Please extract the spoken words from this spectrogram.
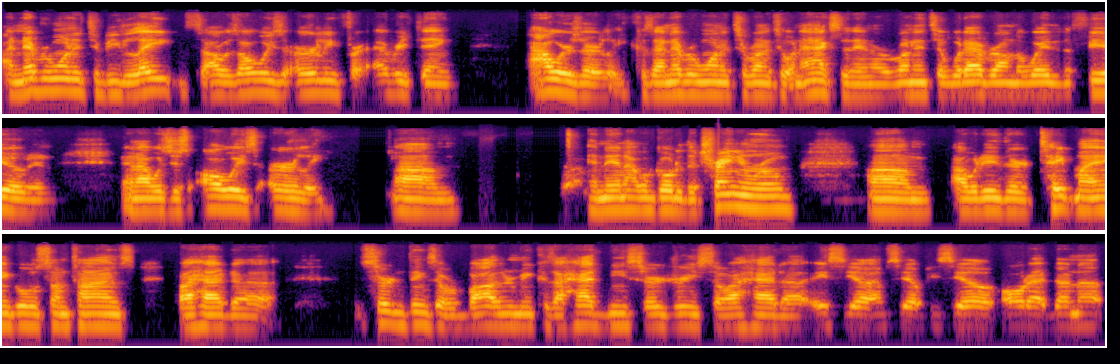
I never wanted to be late, so I was always early for everything hours early because I never wanted to run into an accident or run into whatever on the way to the field, and and I was just always early. Um, and then I would go to the training room. Um, I would either tape my ankles sometimes I had uh, certain things that were bothering me because I had knee surgery, so I had uh, ACL, MCL, PCL, all that done up.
